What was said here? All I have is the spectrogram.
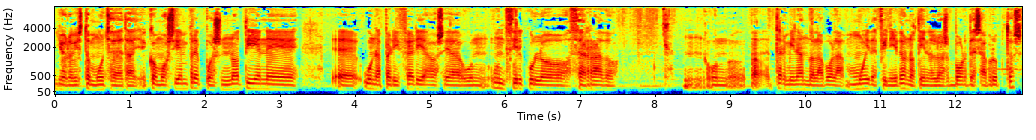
yo lo he visto mucho detalle. Como siempre, pues no tiene eh, una periferia, o sea, un, un círculo cerrado, un, eh, terminando la bola muy definido, no tiene los bordes abruptos.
